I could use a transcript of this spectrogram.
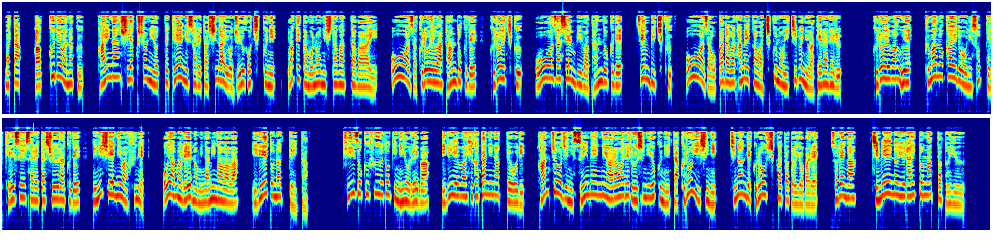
また、学区ではなく、海南市役所によって定義された市内を15地区に分けたものに従った場合、大技黒江は単独で、黒江地区、大技千尾は単独で、千尾地区、大技岡田は亀川地区の一部に分けられる。黒江は上、熊野街道に沿って形成された集落で、古には船、小山霊の南側は入江となっていた。貴族風土記によれば、入江は干潟になっており、干潮時に水面に現れる牛によく似た黒い石に、ちなんで黒牛方と呼ばれ、それが地名の由来となったという。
